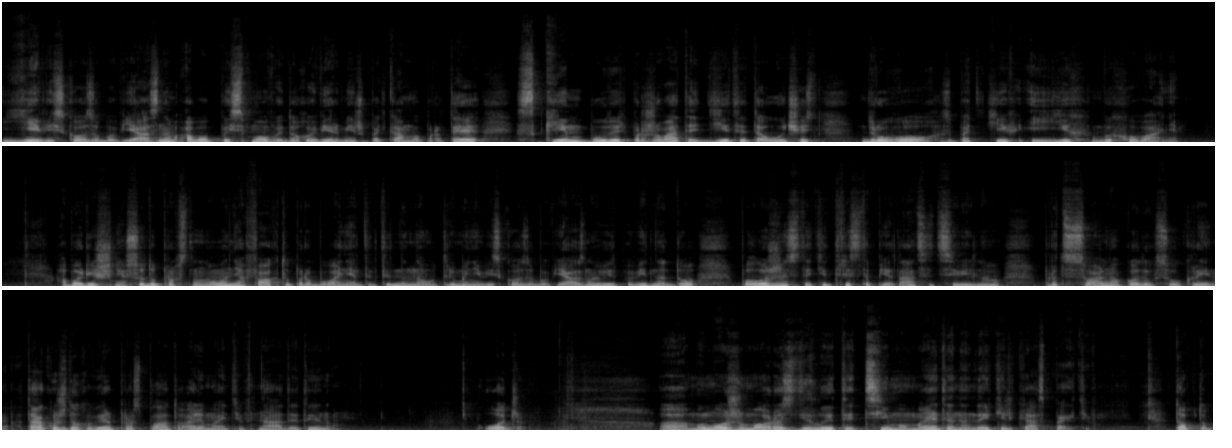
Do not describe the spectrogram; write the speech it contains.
є військовозобов'язаним, або письмовий договір між батьками про те, з ким будуть проживати діти та участь другого з батьків і їх виховання. Або рішення суду про встановлення факту перебування дитини на утриманні військовозобов'язаного відповідно до положень статті 315 Цивільного процесуального кодексу України, а також договір про сплату аліментів на дитину. Отже, ми можемо розділити ці моменти на декілька аспектів. Тобто,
